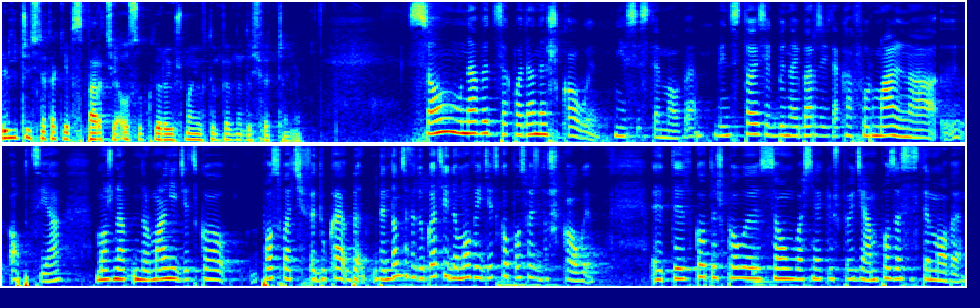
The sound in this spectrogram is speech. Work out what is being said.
liczyć na takie wsparcie osób, które już mają w tym pewne doświadczenie? Są nawet zakładane szkoły niesystemowe, więc to jest jakby najbardziej taka formalna y, opcja. Można normalnie dziecko posłać w eduka- będące w edukacji domowej dziecko posłać do szkoły. Y, tylko te szkoły są właśnie, jak już powiedziałam, pozasystemowe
